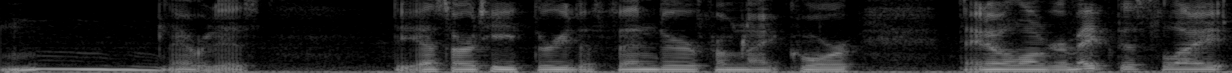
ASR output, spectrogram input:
mm, there it is, the SRT3 Defender from Nitecore. They no longer make this light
